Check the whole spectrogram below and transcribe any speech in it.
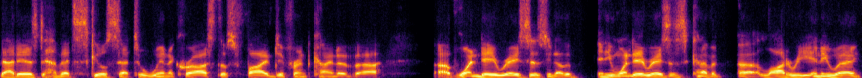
that is to have that skill set to win across those five different kind of uh, of one day races you know the, any one day race is kind of a, a, lottery anyway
